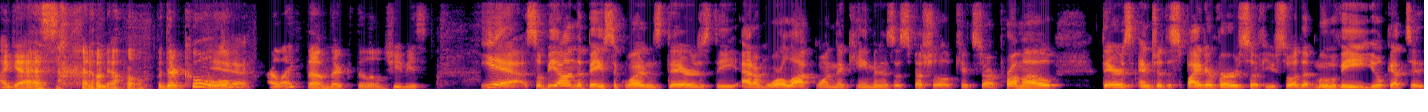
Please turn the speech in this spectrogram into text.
I guess I don't know, but they're cool. Yeah. I like them. They're the little chibis. Yeah, so beyond the basic ones, there's the Adam Warlock one that came in as a special Kickstarter promo. There's Enter the Spider Verse. So if you saw the movie, you'll get to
